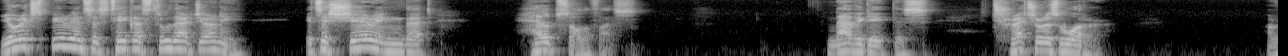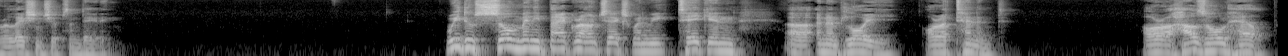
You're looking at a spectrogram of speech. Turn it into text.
Your experiences take us through that journey. It's a sharing that helps all of us navigate this treacherous water of relationships and dating. We do so many background checks when we take in uh, an employee or a tenant or a household help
